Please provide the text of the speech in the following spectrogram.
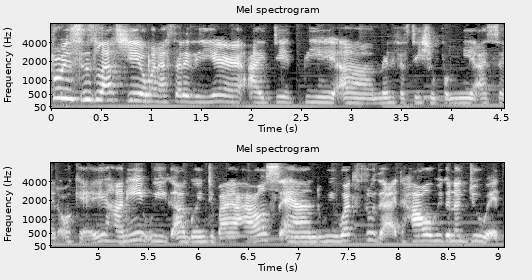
for instance, last year when I started the year, I did the uh, manifestation for me. I said, okay, honey, we are going to buy a house and we worked through that. How are we going to do it?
